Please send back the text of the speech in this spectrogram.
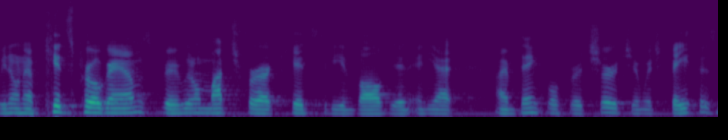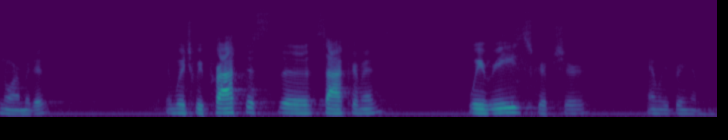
We don't have kids programs, we don't much for our kids to be involved in, and yet I'm thankful for a church in which faith is normative, in which we practice the sacraments, we read scripture, and we bring them here.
